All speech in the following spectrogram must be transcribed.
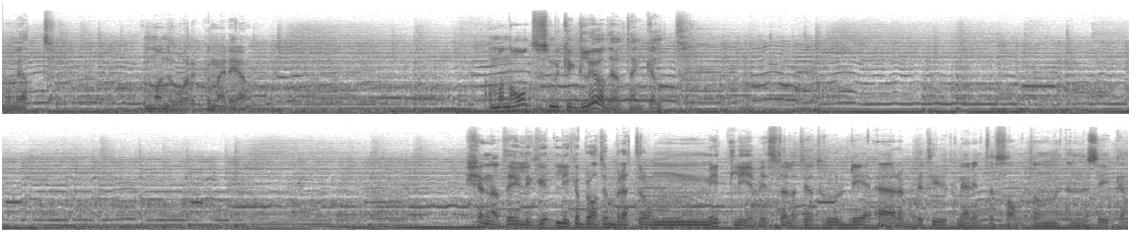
man vet. Om man nu orkar med det. Ja, man har inte så mycket glöd helt enkelt. Känner att det är lika, lika bra att jag berättar om mitt liv istället. Jag tror det är betydligt mer intressant än, än musiken.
